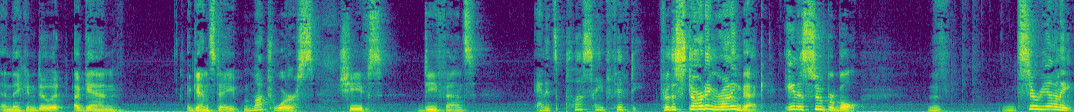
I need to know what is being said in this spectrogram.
and they can do it again against a much worse Chiefs defense, and it's plus 850 for the starting running back in a Super Bowl. Sirianni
